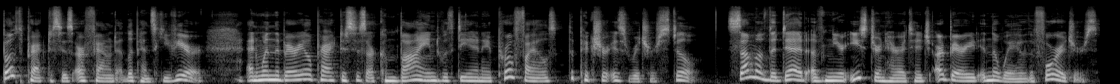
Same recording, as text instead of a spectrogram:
Both practices are found at Lepenski Vir, and when the burial practices are combined with DNA profiles, the picture is richer still. Some of the dead of Near Eastern heritage are buried in the way of the foragers,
